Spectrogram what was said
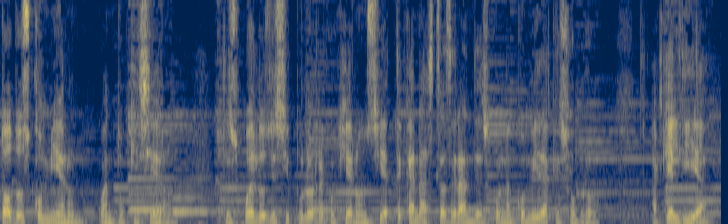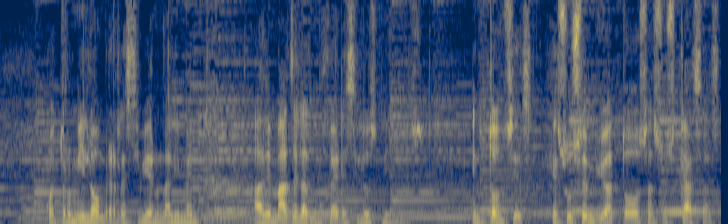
Todos comieron cuanto quisieron. Después los discípulos recogieron siete canastas grandes con la comida que sobró. Aquel día, cuatro mil hombres recibieron alimento, además de las mujeres y los niños. Entonces Jesús envió a todos a sus casas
